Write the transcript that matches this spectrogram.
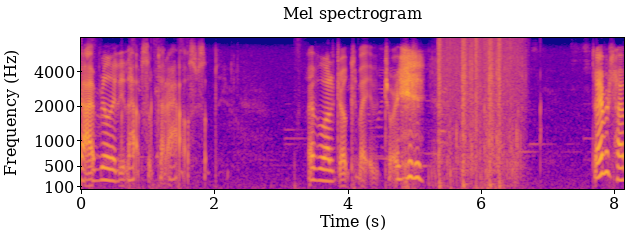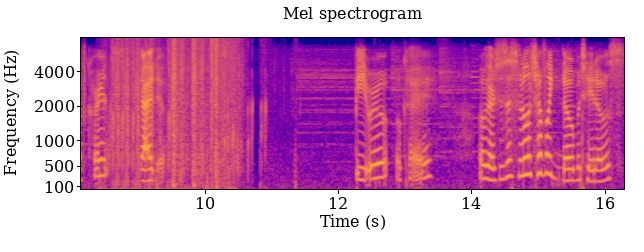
Yeah, I really need to have some kind of house or something. I have a lot of junk in my inventory. do I ever have crates? Yeah, I do. Beetroot, okay. Oh gosh, does this village have like no potatoes?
